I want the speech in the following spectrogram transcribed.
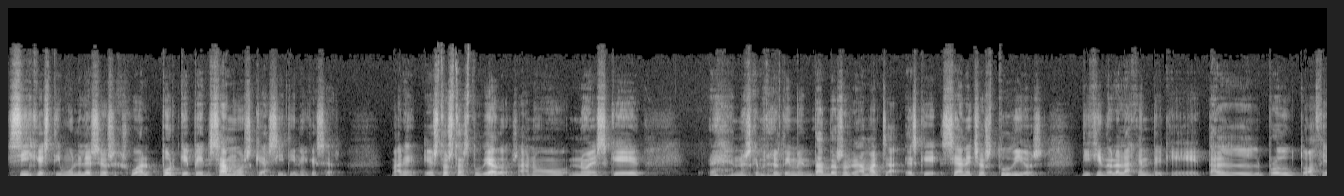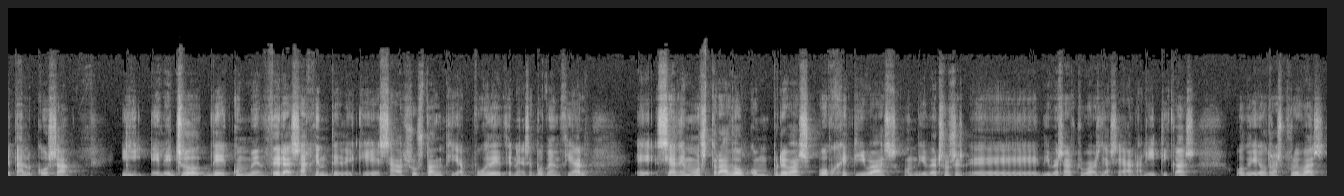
sí que estimule el deseo sexual porque pensamos que así tiene que ser. ¿Vale? Esto está estudiado, o sea, no, no es que no es que me lo esté inventando sobre la marcha, es que se han hecho estudios diciéndole a la gente que tal producto hace tal cosa y el hecho de convencer a esa gente de que esa sustancia puede tener ese potencial eh, se ha demostrado con pruebas objetivas, con diversos, eh, diversas pruebas ya sea analíticas o de otras pruebas,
